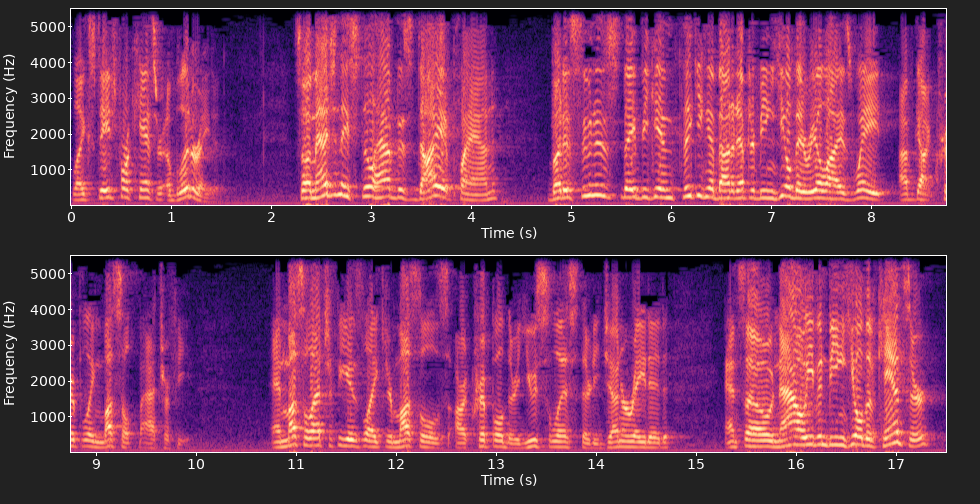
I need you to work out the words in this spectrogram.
Like stage 4 cancer, obliterated. So imagine they still have this diet plan, but as soon as they begin thinking about it after being healed, they realize, wait, I've got crippling muscle atrophy. And muscle atrophy is like your muscles are crippled, they're useless, they're degenerated. And so now, even being healed of cancer,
